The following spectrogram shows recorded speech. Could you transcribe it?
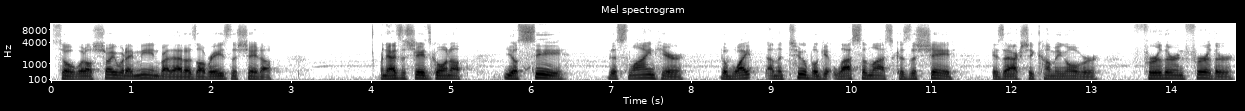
So what I'll show you what I mean by that is I'll raise the shade up. And as the shade's going up, you'll see this line here, the white on the tube will get less and less because this shade is actually coming over further and further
